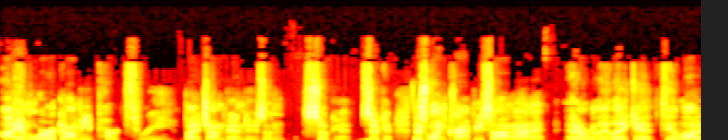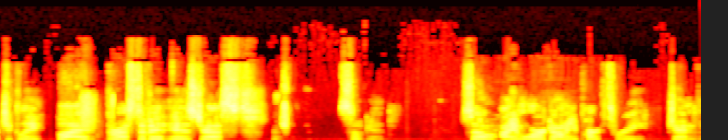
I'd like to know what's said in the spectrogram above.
I Am Origami Part Three by John Van Deusen. So good, so good. There's one crappy song on it. I don't really like it theologically, but the rest of it is just so good. So I Am Origami Part Three, John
